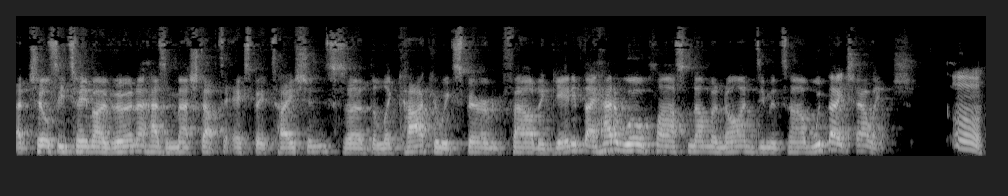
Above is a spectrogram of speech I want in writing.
At Chelsea, Timo Werner hasn't matched up to expectations. Uh, the Lukaku experiment failed again. If they had a world class number nine, Dimitar, would they challenge? Mm.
